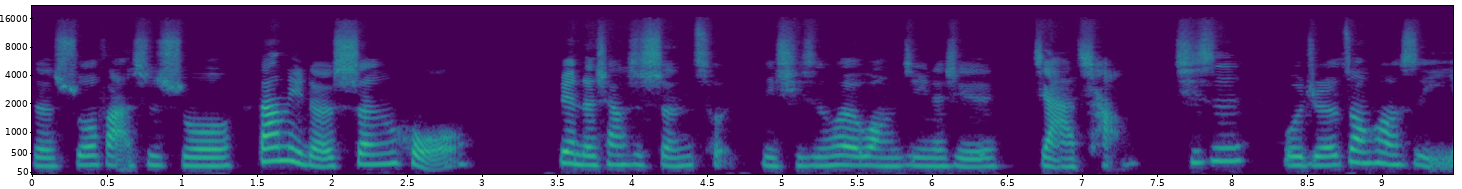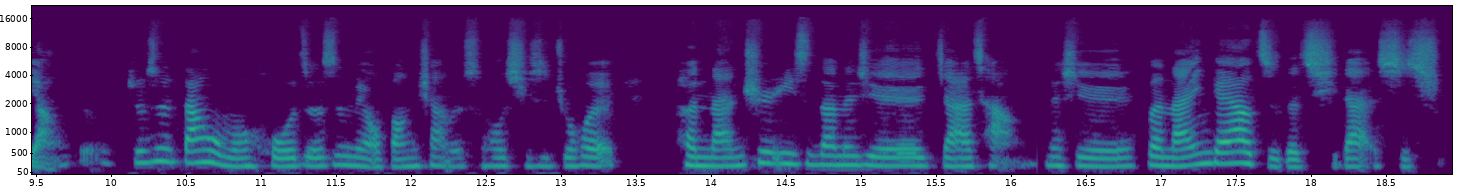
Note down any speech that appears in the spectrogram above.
的说法是说，当你的生活变得像是生存，你其实会忘记那些家常。其实我觉得状况是一样的，就是当我们活着是没有方向的时候，其实就会。很难去意识到那些家常，那些本来应该要值得期待的事情。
